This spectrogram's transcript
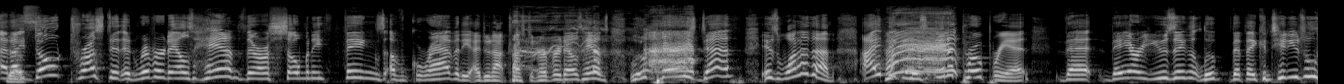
and Yes. I don't trust it in Riverdale's hands. There are so many things of gravity I do not trust in Riverdale's hands. Luke Perry's death is one of them. I think it is inappropriate that they are using Luke, that they continue to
